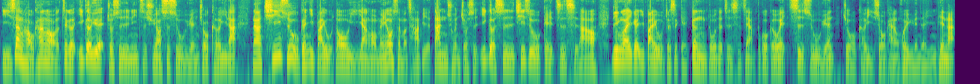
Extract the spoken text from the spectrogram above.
以上好康哦，这个一个月就是你只需要四十五元就可以啦。那七十五跟一百五都一样哦，没有什么差别，单纯就是一个是七十五给支持啦哦，另外一个一百五就是给更多的支持。这样，不过各位四十五元就可以收看会员的影片啦。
